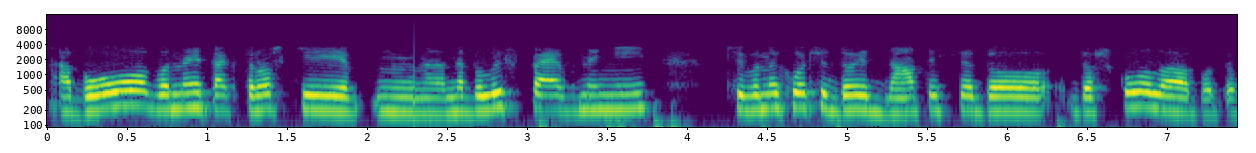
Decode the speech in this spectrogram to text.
або вони так трошки не були впевнені, чи вони хочуть доєднатися до, до школи або до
